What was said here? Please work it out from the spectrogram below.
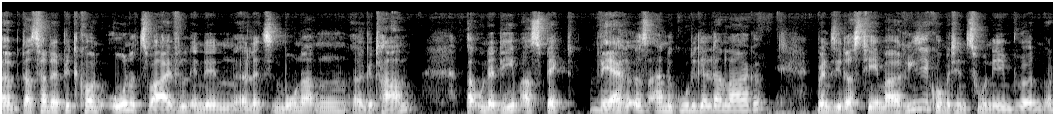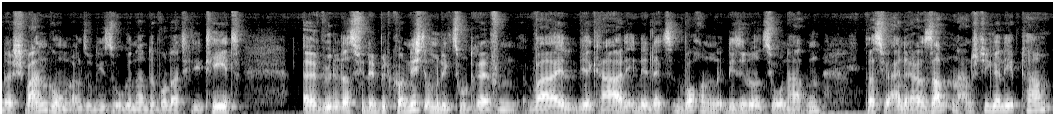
Ähm, das hat der Bitcoin ohne Zweifel in den äh, letzten Monaten äh, getan. Äh, unter dem Aspekt wäre es eine gute Geldanlage. Wenn Sie das Thema Risiko mit hinzunehmen würden oder Schwankungen, also die sogenannte Volatilität, würde das für den Bitcoin nicht unbedingt zutreffen, weil wir gerade in den letzten Wochen die Situation hatten, dass wir einen rasanten Anstieg erlebt haben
